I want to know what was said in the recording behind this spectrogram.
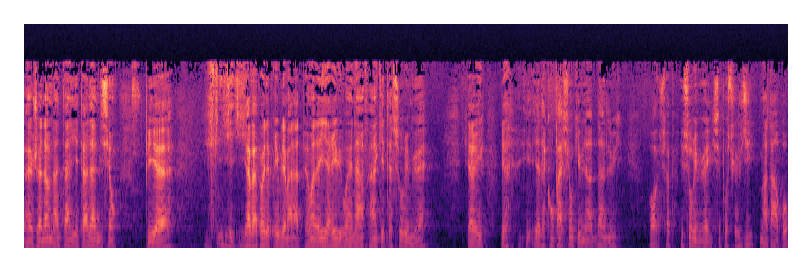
un jeune homme dans le temps, il était allé à la mission, puis euh, il, avait peur de prier les malades. Puis à un moment donné, il arrive, il voit un enfant qui était sourd et muet. Il arrive, il y a, de la compassion qui est venue dedans de lui. Oh, il est sourd et muet, il ne sait pas ce que je dis, il ne m'entend pas.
